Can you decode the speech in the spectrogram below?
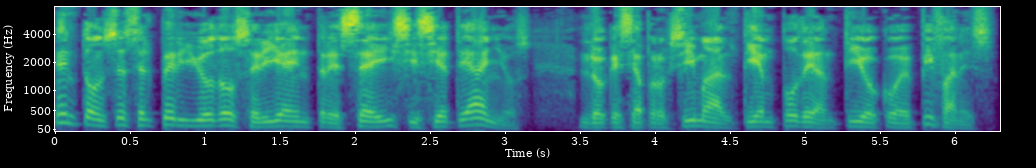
entonces el período sería entre seis y siete años, lo que se aproxima al tiempo de Antíoco Epífanes.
